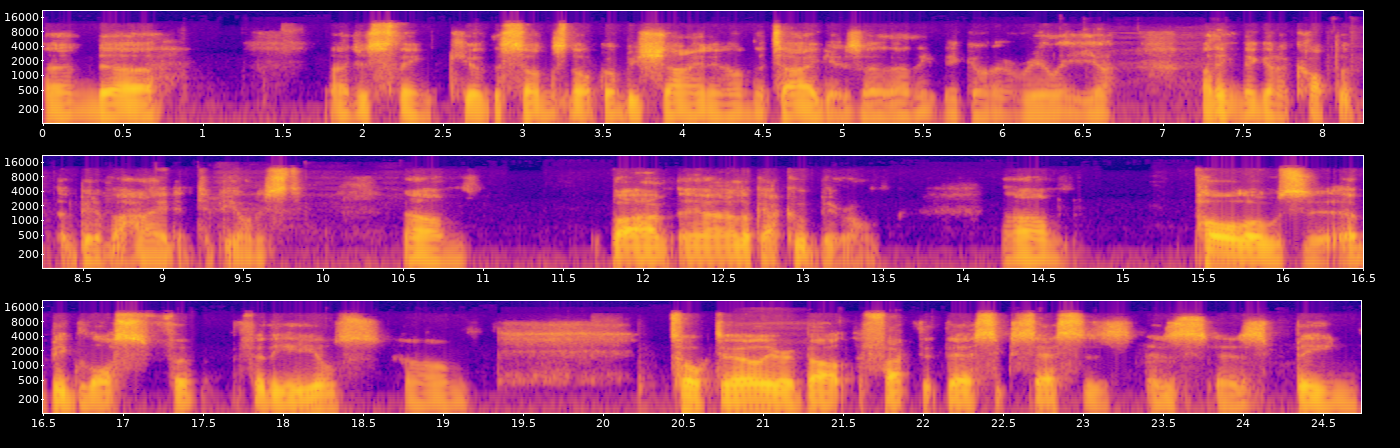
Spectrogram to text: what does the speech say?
and uh, I just think uh, the sun's not going to be shining on the Tigers. I, I think they're going to really, uh, I think they're going to cop a, a bit of a hiding, to be honest. Um, but um, look, I could be wrong. Um, Paulo's a big loss for, for the Eels. Um, talked earlier about the fact that their success has has, has been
